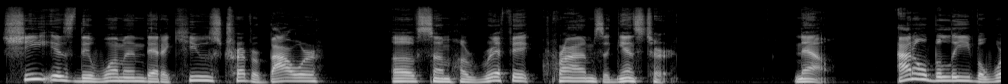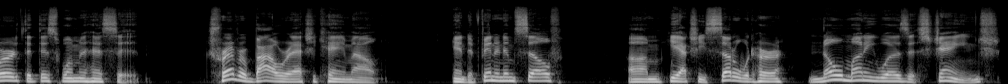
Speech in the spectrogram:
She is the woman that accused Trevor Bauer of some horrific crimes against her. Now, I don't believe a word that this woman has said. Trevor Bauer actually came out and defended himself. Um, he actually settled with her. No money was exchanged,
